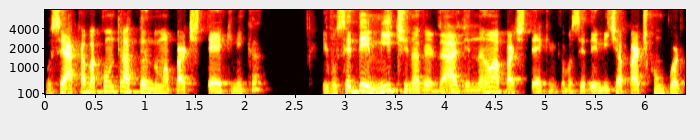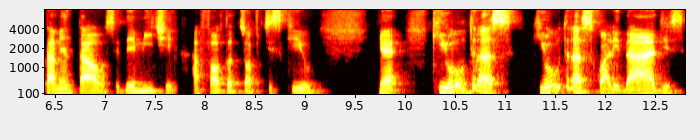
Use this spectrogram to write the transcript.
você acaba contratando uma parte técnica e você demite, na verdade, não a parte técnica, você demite a parte comportamental, você demite a falta de soft skill. Né? Que outras que outras qualidades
